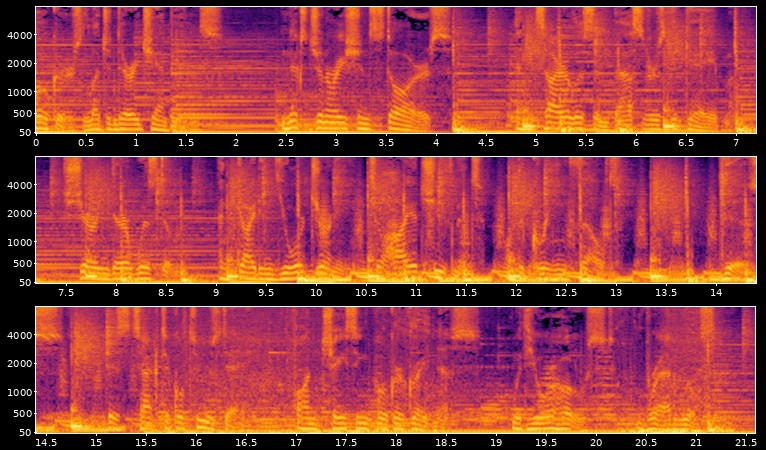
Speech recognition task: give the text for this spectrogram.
Poker's legendary champions, next generation stars, and tireless ambassadors of the game, sharing their wisdom and guiding your journey to high achievement on the green felt. This is Tactical Tuesday on Chasing Poker Greatness with your host, Brad Wilson.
